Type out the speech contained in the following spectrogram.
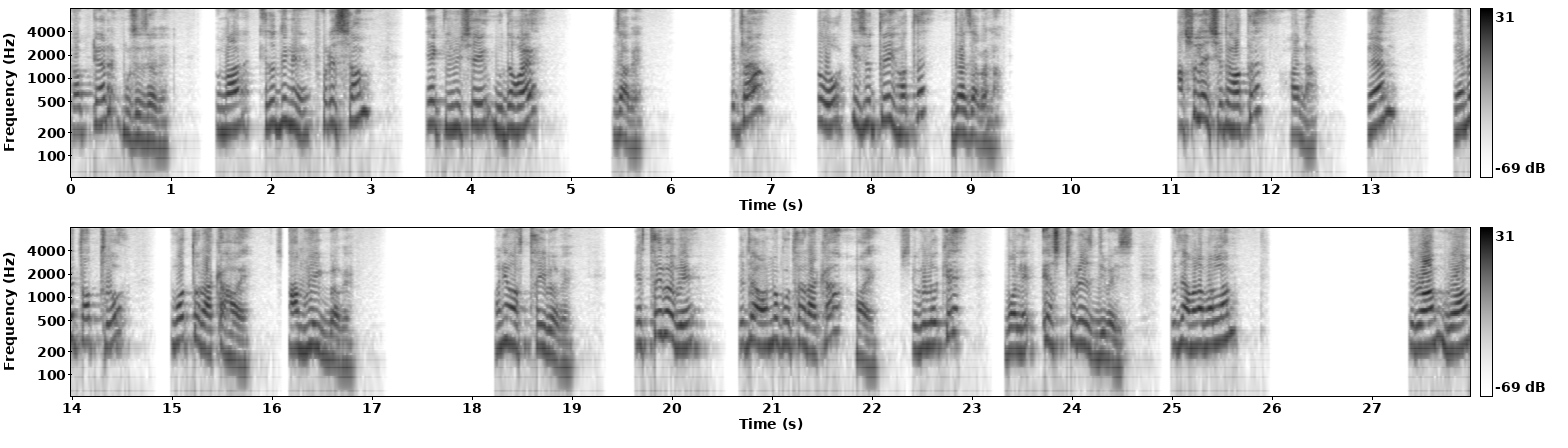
সফটওয়্যার মুছে যাবে। তোমার এতদিনে পরিশ্রম এক নিমিষেই উদা হয়ে যাবে। এটা তো কিছুতেই হতে দেওয়া যাবে না। আসলে সেটা হতে হয় না। র্যাম র্যামের তথ্য উপত্য রাখা হয় সাময়িকভাবে মানে অস্থায়ীভাবে। স্থায়ীভাবে সেটা অন্য কোথাও রাখা হয়, সেগুলোকে বলে স্টোরেজ ডিভাইস ওই যে আমরা বললাম রম রম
